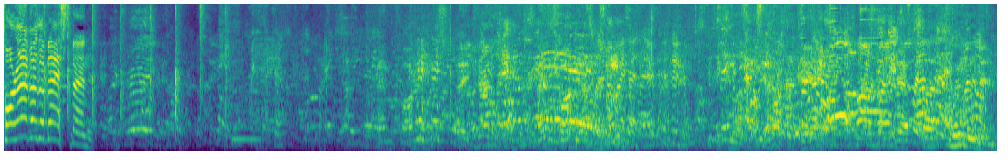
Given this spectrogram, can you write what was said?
Forever the best, man! Right, Wimbledon.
